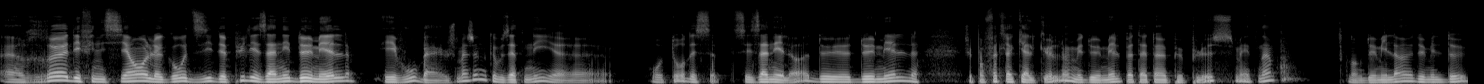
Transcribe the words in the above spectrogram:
redéfinition. Legault dit depuis les années 2000, et vous, ben, j'imagine que vous êtes né euh, autour de ces années-là, de 2000, je n'ai pas fait le calcul, mais 2000 peut-être un peu plus maintenant. Donc 2001, 2002,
